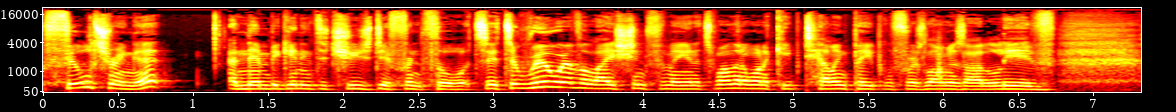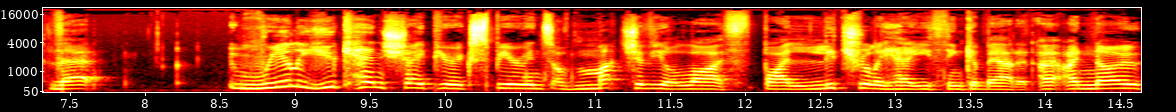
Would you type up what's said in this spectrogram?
filtering it, and then beginning to choose different thoughts. It's a real revelation for me, and it's one that I want to keep telling people for as long as I live that really you can shape your experience of much of your life by literally how you think about it. I, I know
